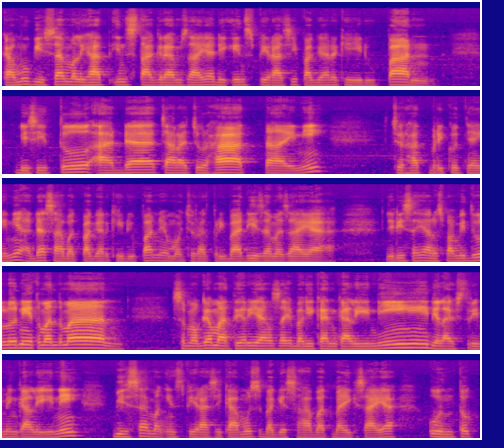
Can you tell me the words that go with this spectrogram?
kamu bisa melihat Instagram saya di Inspirasi Pagar Kehidupan. Di situ ada cara curhat. Nah, ini curhat berikutnya ini ada sahabat pagar kehidupan yang mau curhat pribadi sama saya. Jadi saya harus pamit dulu nih teman-teman. Semoga materi yang saya bagikan kali ini di live streaming kali ini bisa menginspirasi kamu sebagai sahabat baik saya untuk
